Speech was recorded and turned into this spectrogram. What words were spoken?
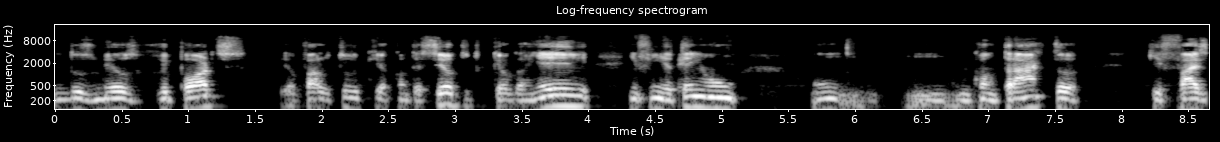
dos meus reports, eu falo tudo que aconteceu, tudo que eu ganhei. Enfim, eu tenho um, um, um, um contrato que faz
